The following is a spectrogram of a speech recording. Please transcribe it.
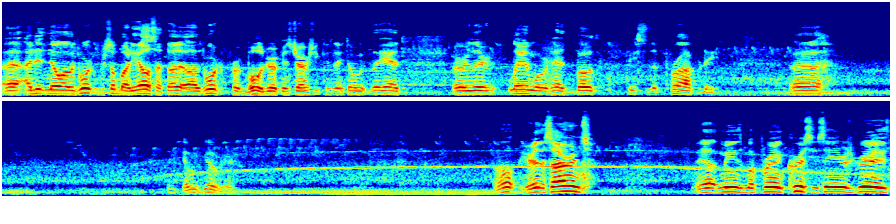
Uh, I didn't know I was working for somebody else. I thought I was working for Boudreaux Construction because they told me they had, or their landlord had both pieces of property. Uh, come me go over here. Oh, hear the sirens? Yeah, it means my friend Chrissy Sanders Gray's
